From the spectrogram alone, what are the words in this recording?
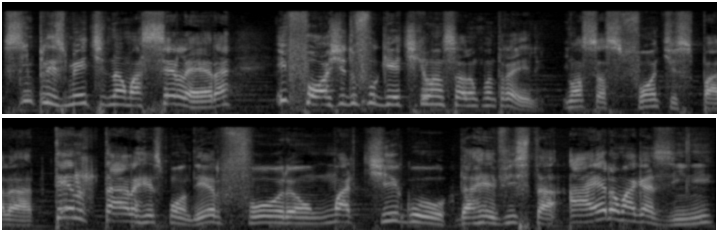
simplesmente não acelera e foge do foguete que lançaram contra ele? Nossas fontes para tentar responder foram um artigo da revista Aero Magazine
